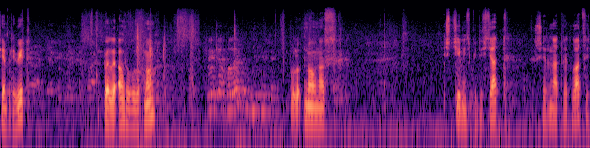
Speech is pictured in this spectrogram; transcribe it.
Всім привіт. Купили агроволокно. Волокно у нас щільність 50, ширина 320,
